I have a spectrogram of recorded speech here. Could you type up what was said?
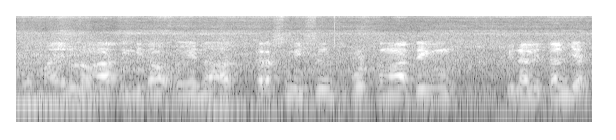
So idol ang ating ginawa kanina at transmission support ng ating pinalitan dyan.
